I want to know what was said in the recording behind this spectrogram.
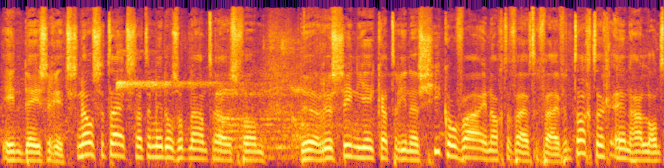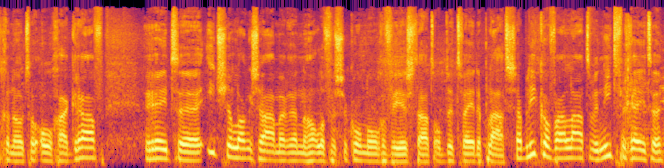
in deze rit. Snelste tijd staat inmiddels op naam trouwens van de Russin Jekaterina Shikova in 58-85. En haar landgenote Olga Graaf reed ietsje langzamer, een halve seconde ongeveer, staat op de tweede plaats. Sablikova, laten we niet vergeten,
